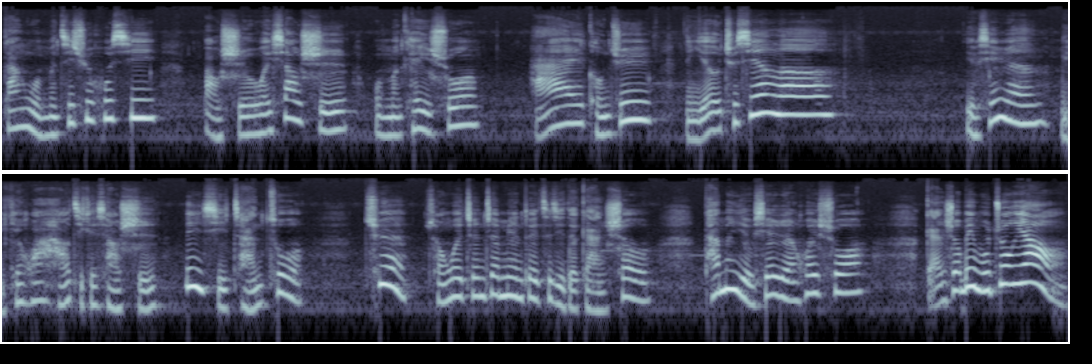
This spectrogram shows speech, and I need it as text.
当我们继续呼吸、保持微笑时，我们可以说：“嗨，恐惧，你又出现了。”有些人每天花好几个小时练习禅坐，却从未真正面对自己的感受。他们有些人会说：“感受并不重要，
